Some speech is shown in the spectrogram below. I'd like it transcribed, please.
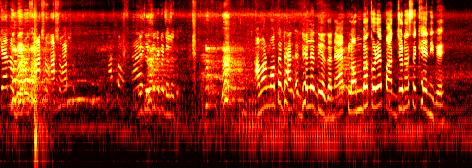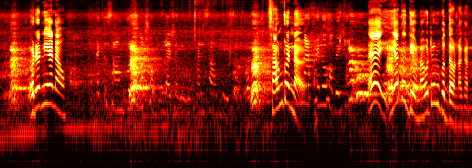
কেন বেরোছো আসো আসো আসো আমার মতো ঢাল- দিয়ে দেন এক লম্বা করে পাঁচজন আছে, খেয়ে নিবে। ওটা নিয়ে নাও। সাউন্ড করে না। এই, ইয়াতে দিও না, ওটার উপর দাও না কেন?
